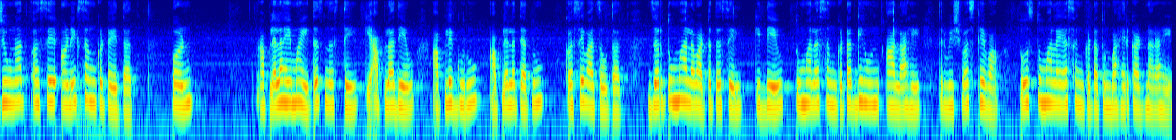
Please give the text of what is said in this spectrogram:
जीवनात असे अनेक संकट येतात पण आपल्याला हे माहीतच नसते की आपला देव आपले गुरु आपल्याला त्यातून कसे वाचवतात. जर तुम्हाला वाटत असेल की देव तुम्हाला संकटात घेऊन आला आहे तर विश्वास ठेवा. तोच तुम्हाला या संकटातून बाहेर काढणार आहे.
